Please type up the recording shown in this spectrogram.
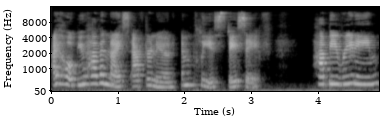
I hope you have a nice afternoon and please stay safe. Happy reading!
